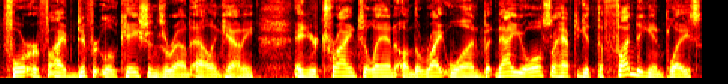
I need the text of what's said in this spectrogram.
four or five different locations around Allen County, and you're trying to land on the right one. But now you also have to get the funding in place.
